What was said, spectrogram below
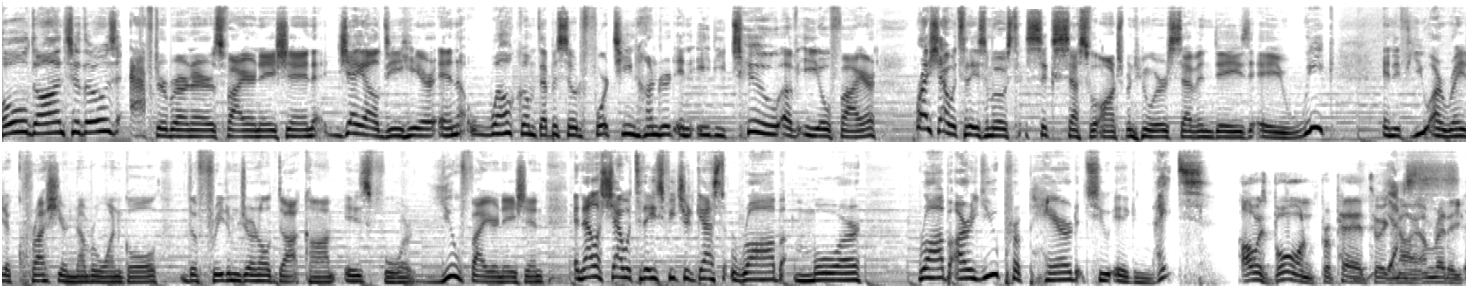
Hold on to those afterburners, Fire Nation. JLD here, and welcome to episode 1482 of EO Fire, where I chat with today's most successful entrepreneurs seven days a week. And if you are ready to crush your number one goal, thefreedomjournal.com is for you, Fire Nation. And now let's chat with today's featured guest, Rob Moore. Rob, are you prepared to ignite? I was born prepared to ignite. Yes. I'm ready.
